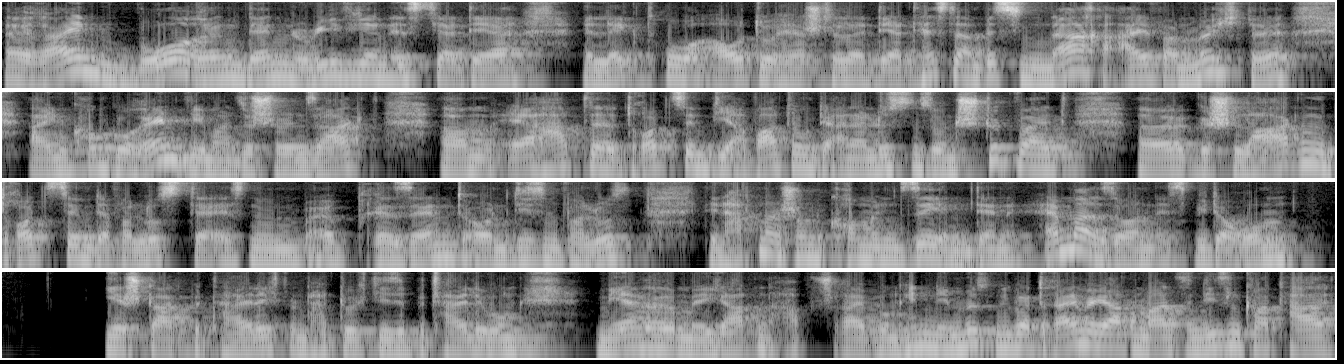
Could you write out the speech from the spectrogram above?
reinbohren, denn Rivian ist ja der Elektroautohersteller, der Tesla ein bisschen nacheifern möchte, ein Konkurrent, wie man so schön sagt. Ähm, er hat äh, trotzdem die Erwartungen der Analysten so ein Stück weit äh, geschlagen. Trotzdem der Verlust, der ist nun äh, präsent und diesen Verlust, den hat man schon kommen sehen. Denn Amazon ist wiederum hier stark beteiligt und hat durch diese Beteiligung mehrere Milliarden Abschreibungen hinnehmen müssen. Über drei Milliarden waren es in diesem Quartal,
